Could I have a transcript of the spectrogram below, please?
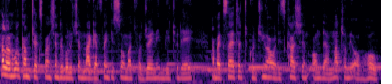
Hello and welcome to Expansion Revolution Nuggets. Thank you so much for joining me today. I'm excited to continue our discussion on the anatomy of hope.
